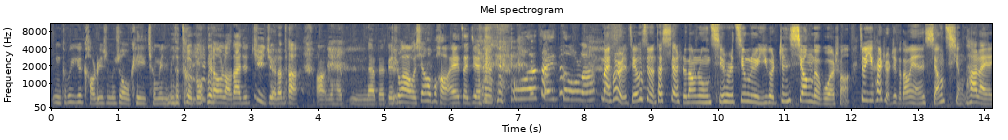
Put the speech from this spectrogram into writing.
你可不可以考虑什么时候我可以成为你们的特工？然后老大就拒绝了他啊，你还嗯，那别别说啊，我信号不好，哎，再见，哇，太逗了。迈克尔·杰克逊他现实当中其实经历了一个真香的过程。就一开始这个导演想请他来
